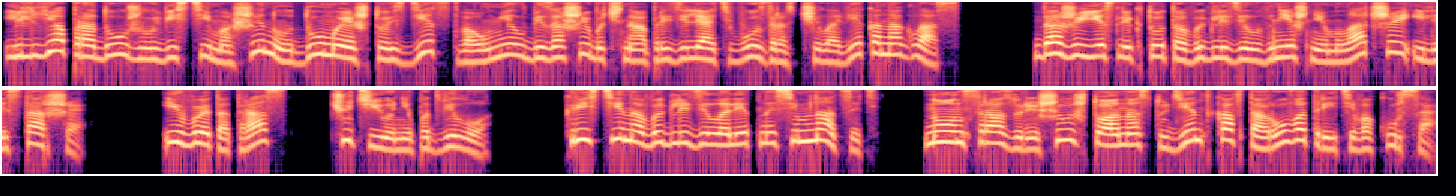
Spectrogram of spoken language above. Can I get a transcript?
Илья продолжил вести машину, думая, что с детства умел безошибочно определять возраст человека на глаз, даже если кто-то выглядел внешне младше или старше. И в этот раз чутье не подвело. Кристина выглядела лет на 17, но он сразу решил, что она студентка второго-третьего курса.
